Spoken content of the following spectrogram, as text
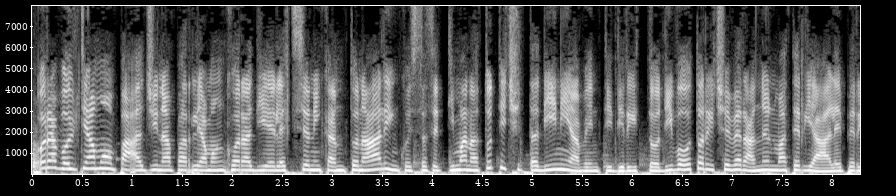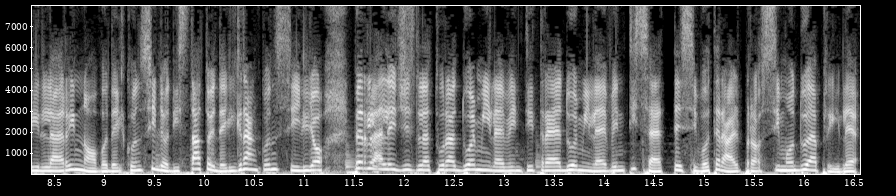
Ora voltiamo pagina, parliamo ancora di elezioni cantonali. In questa settimana tutti i cittadini aventi diritto di voto riceveranno il materiale per il rinnovo del Consiglio di Stato e del Gran Consiglio per la legislatura 2023-2027 e si voterà il prossimo 2 aprile.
